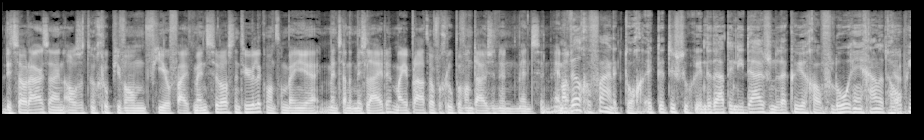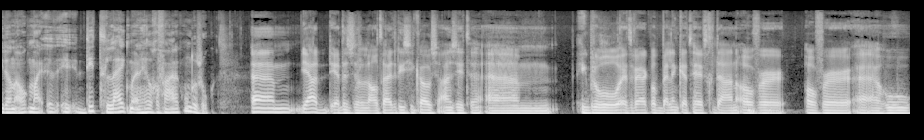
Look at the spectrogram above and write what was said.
dit zou raar zijn als het een groepje van vier of vijf mensen was natuurlijk. Want dan ben je mensen aan het misleiden. Maar je praat over groepen van duizenden mensen. En maar wel gevaarlijk toch? Het is natuurlijk inderdaad in die duizenden, daar kun je gewoon verloren in gaan. Dat hoop je dan ook. Maar dit lijkt me een heel gevaarlijk onderzoek. Um, ja, er zullen altijd risico's aan zitten. Um, ik bedoel, het werk wat Bellingcat heeft gedaan over over uh, hoe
